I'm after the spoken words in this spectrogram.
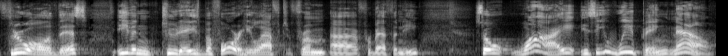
through all of this, even two days before he left from, uh, for Bethany. So, why is he weeping now?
